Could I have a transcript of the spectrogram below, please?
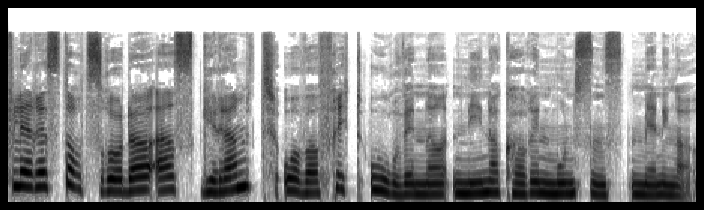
Flere statsråder er skremt over Fritt ord-vinner Nina Karin Monsens meninger.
